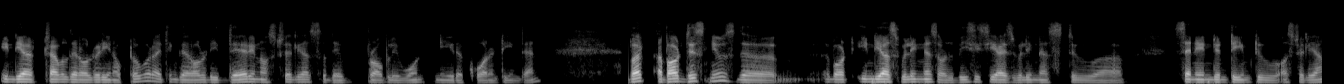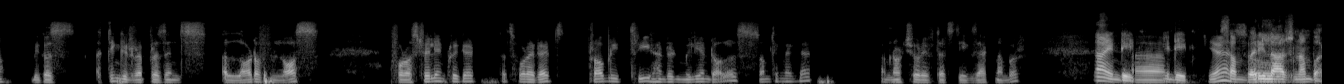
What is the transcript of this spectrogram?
India travel there already in October, I think they're already there in Australia, so they probably won't need a quarantine then. But about this news, the about India's willingness or the BCCI's willingness to uh, send Indian team to Australia because I think it represents a lot of loss for Australian cricket. That's what I read. Probably three hundred million dollars, something like that. I'm not sure if that's the exact number. Ah, indeed, Uh, indeed. Yeah, Some very large number.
